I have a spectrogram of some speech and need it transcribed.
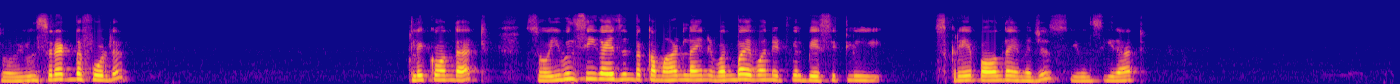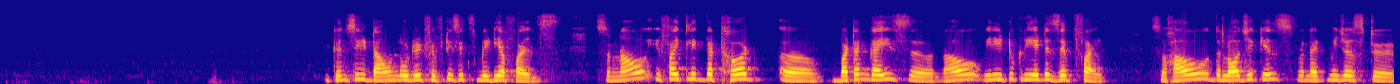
So you will select the folder, click on that. So you will see guys in the command line one by one it will basically scrape all the images. You will see that. You can see downloaded 56 media files. So now if I click the third uh, button guys uh, now we need to create a zip file so how the logic is well, let me just uh,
